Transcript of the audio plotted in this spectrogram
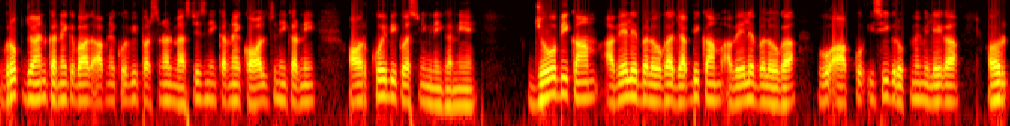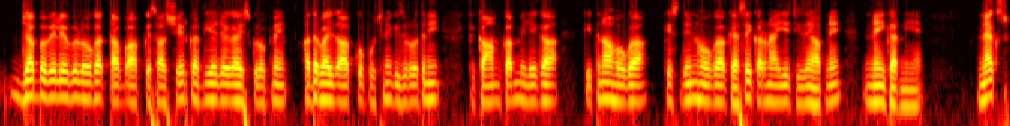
ग्रुप ज्वाइन करने के बाद आपने कोई भी पर्सनल मैसेज नहीं करने कॉल्स नहीं करनी और कोई भी क्वेश्चनिंग नहीं करनी है। जो भी काम अवेलेबल होगा, जब भी काम अवेलेबल होगा, वो आपको इसी ग्रुप में मिलेगा और जब अवेलेबल होगा, तब आपके साथ शेयर कर दिया जाएगा इस ग्रुप में। अदरवाइज़ आपको पूछने की ज़रूरत नहीं कि काम कब मिलेगा, कितना होगा, किस दिन होगा, कैसे करना है, ये चीज़ें आपने नहीं करनी है। नेक्स्ट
